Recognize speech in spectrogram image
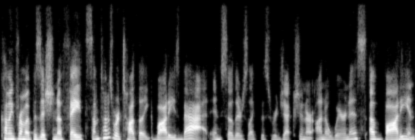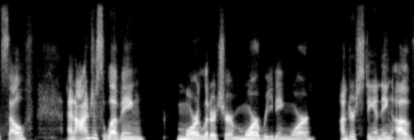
coming from a position of faith, sometimes we're taught that like body's bad. And so there's like this rejection or unawareness of body and self. And I'm just loving more literature, more reading, more understanding of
